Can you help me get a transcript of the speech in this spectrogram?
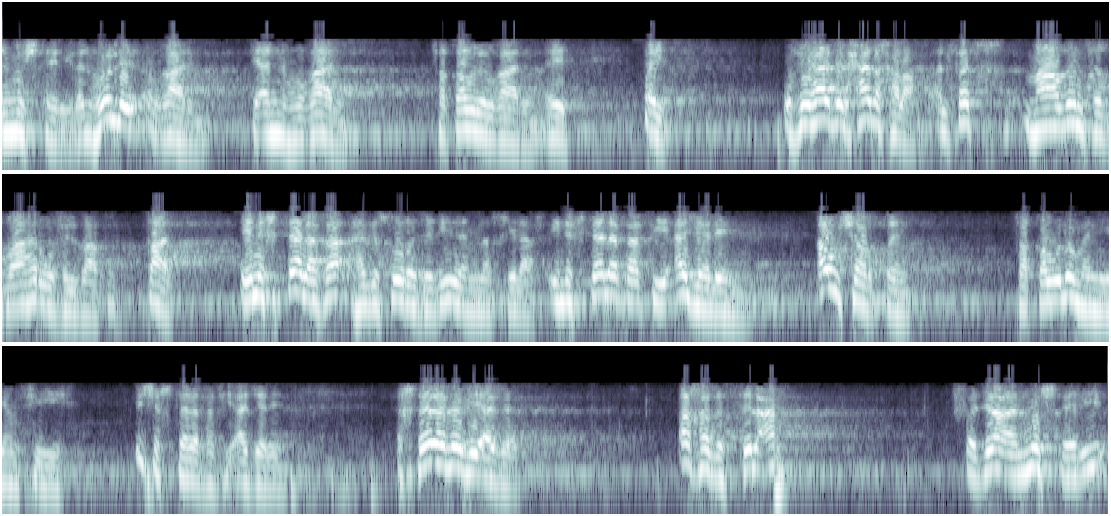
المشتري لأنه هو الغارم لأنه غارم. فقول الغارم إيه؟ طيب. وفي هذه الحالة خلاص الفسخ ماض في الظاهر وفي الباطن. قال إن اختلف هذه صورة جديدة من الخلاف. إن اختلف في أجل أو شرط فقول من ينفيه؟ إيش اختلف في أجل؟ اختلف في أجل. أخذ السلعة فجاء المشتري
